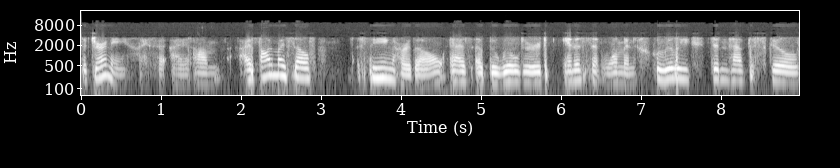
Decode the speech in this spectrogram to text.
the journey. I said I um I found myself seeing her though as a bewildered, innocent woman who really didn't have the skills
